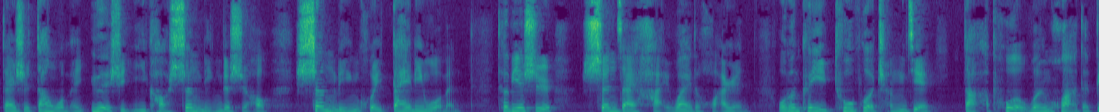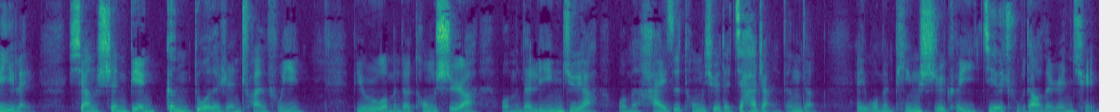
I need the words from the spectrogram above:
但是，当我们越是依靠圣灵的时候，圣灵会带领我们，特别是身在海外的华人，我们可以突破成见。打破文化的壁垒，向身边更多的人传福音，比如我们的同事啊，我们的邻居啊，我们孩子同学的家长等等。哎，我们平时可以接触到的人群，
